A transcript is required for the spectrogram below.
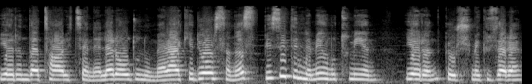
Yarın da tarihte neler olduğunu merak ediyorsanız bizi dinlemeyi unutmayın. Yarın görüşmek üzere.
